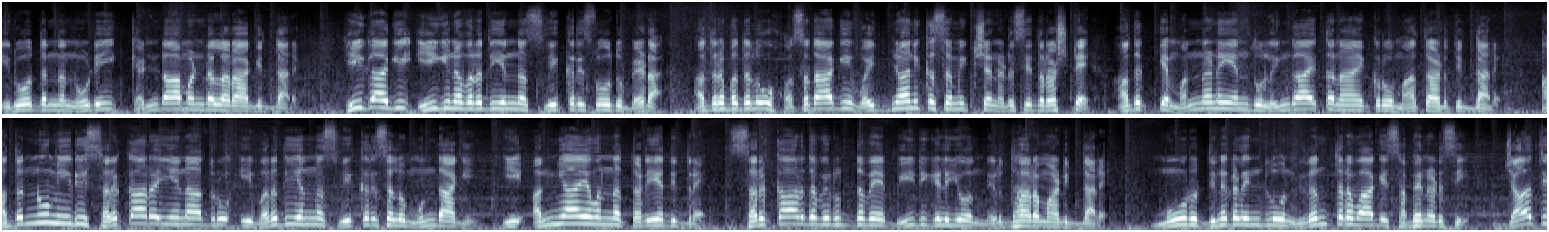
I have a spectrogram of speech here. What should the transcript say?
ಇರೋದನ್ನು ನೋಡಿ ಕೆಂಡಾಮಂಡಲರಾಗಿದ್ದಾರೆ. ಹೀಗಾಗಿ ಈಗಿನ ವರದಿಯನ್ನ ಸ್ವೀಕರಿಸುವುದು ಬೇಡ. ಅದರ ಬದಲು ಹೊಸದಾಗಿ ವೈಜ್ಞಾನಿಕ ಸಮೀಕ್ಷೆ ನಡೆಸಿದರಷ್ಟೇ ಅದಕ್ಕೆ ಮನ್ನಣೆ ಎಂದು ಲಿಂಗಾಯತ ನಾಯಕರು ಮಾತಾಡುತ್ತಿದ್ದಾರೆ. ಅದನ್ನೂ ಮೀರಿ ಸರ್ಕಾರ ಏನಾದರೂ ಈ ವರದಿಯನ್ನ ಸ್ವೀಕರಿಸಲು ಮುಂದಾಗಿ ಈ ಅನ್ಯಾಯವನ್ನ ತಡೆಯದಿದ್ರೆ ಸರ್ಕಾರದ ವಿರುದ್ಧವೇ ಬೀದಿಗಿಳಿಯುವ ನಿರ್ಧಾರ ಮಾಡಿದ್ದಾರೆ. ಮೂರು ದಿನಗಳಿಂದಲೂ ನಿರಂತರವಾಗಿ ಸಭೆ ನಡೆಸಿ ಜಾತಿ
